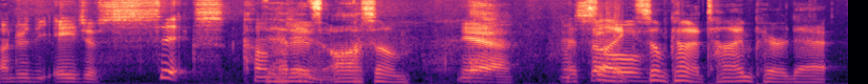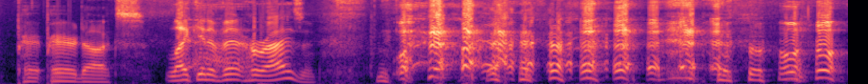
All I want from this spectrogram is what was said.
under the age of six come That June. is awesome. Yeah, And That's so- like some kind of time parada- par- paradox, like in Event Horizon. oh no!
